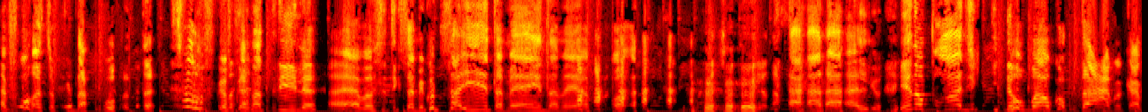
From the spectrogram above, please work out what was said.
Aí, porra, seu filho da puta. Você falou que eu ficar na trilha. É, mas você tem que saber quando sair também, também. Caralho. E não pode derrubar o copo d'água, cara.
